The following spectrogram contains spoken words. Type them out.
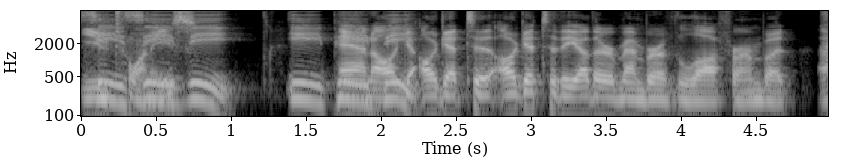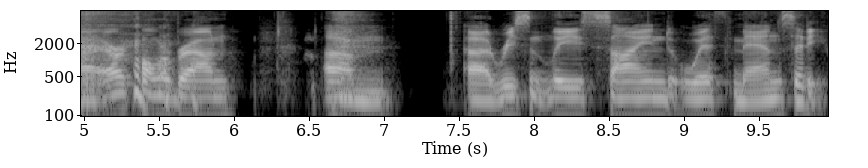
U20s. CCV, EPB. and I'll get, I'll get to I'll get to the other member of the law firm, but Uh, Erik Palmer Brown um, uh, recently signed with Man City,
